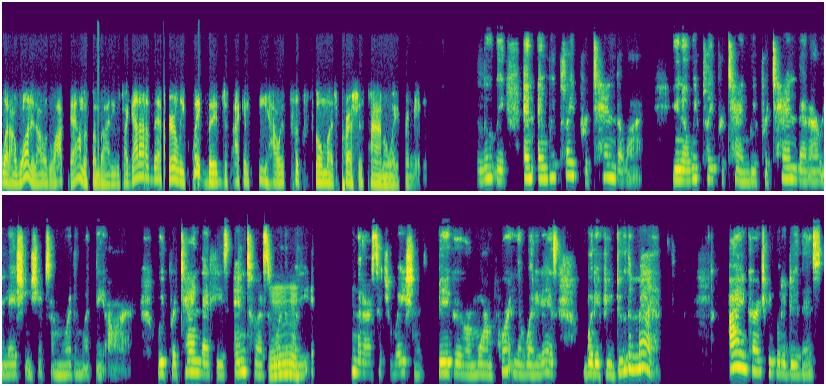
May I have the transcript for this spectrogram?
what I wanted. I was locked down to somebody, which I got out of that fairly quick, but it just I can see how it took so much precious time away from me. Absolutely. And and we play pretend a lot. You know, we play pretend. We pretend that our relationships are more than what they are. We pretend that he's into us more mm. than what he is and that our situation is bigger or more important than what it is. But if you do the math, I encourage people to do this.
